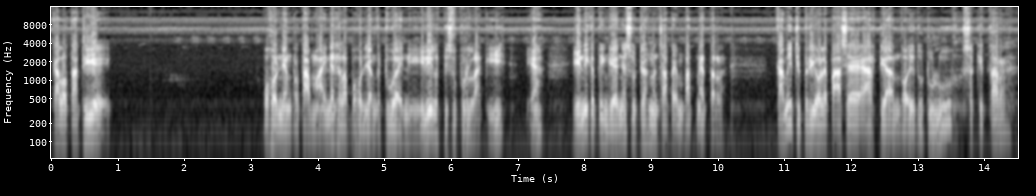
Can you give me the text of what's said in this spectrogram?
Kalau tadi pohon yang pertama ini adalah pohon yang kedua ini. Ini lebih subur lagi ya. Ini ketinggiannya sudah mencapai 4 meter. Kami diberi oleh Pak Ase Ardianto itu dulu sekitar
